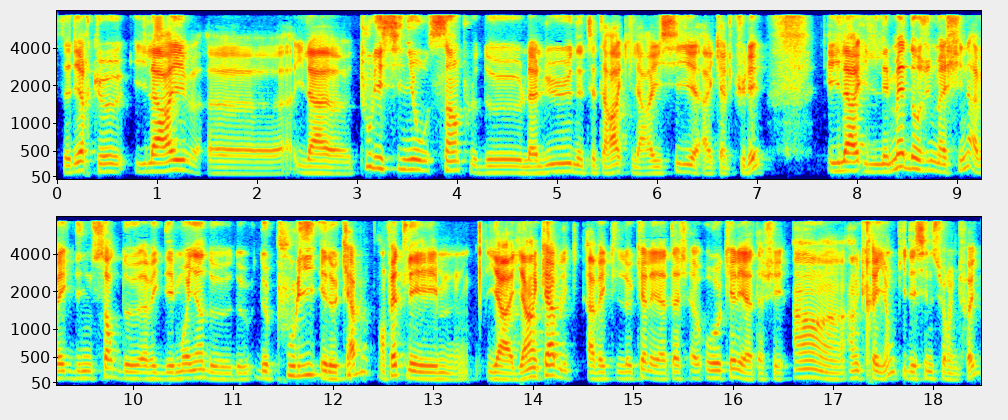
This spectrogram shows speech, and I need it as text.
C'est-à-dire qu'il arrive, euh, il a tous les signaux simples de la Lune, etc., qu'il a réussi à calculer. il, a, il les met dans une machine avec des, une sorte de, avec des moyens de, de, de poulies et de câbles. En fait, il, y y a un câble avec lequel est attaché, auquel est attaché un, un crayon qui dessine sur une feuille.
